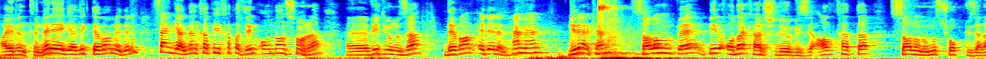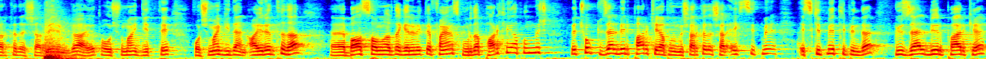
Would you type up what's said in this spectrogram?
ayrıntı. Nereye geldik? Devam edelim. Sen gel ben kapıyı kapatayım. Ondan sonra e, videomuza devam edelim. Hemen girerken salon ve bir oda karşılıyor bizi. Alt katta salonumuz çok güzel arkadaşlar. Benim gayet hoşuma gitti. Hoşuma giden ayrıntı da bazı salonlarda genellikle fayans. Burada parke yapılmış ve çok güzel bir parke yapılmış arkadaşlar. Eksiltme, eskitme tipinde güzel bir parke.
